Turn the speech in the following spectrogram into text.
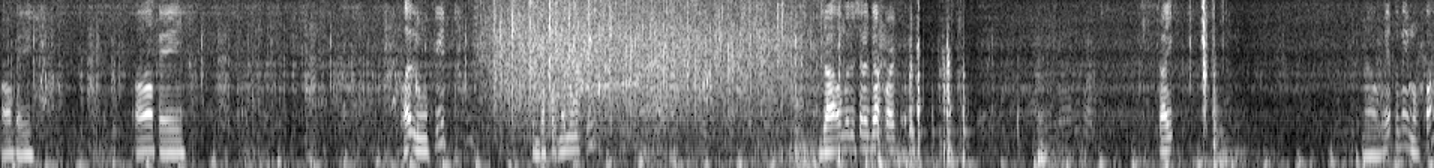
Okay. Okay. Ah, lupit. Ang dako na lupit. Ba doon sila Jaffart? Kay? Now, eto may mo pa.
